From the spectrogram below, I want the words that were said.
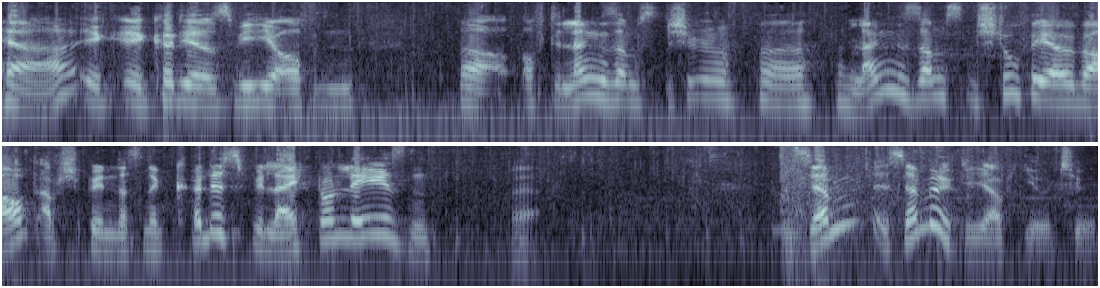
Ja, ihr, ihr könnt ja das Video auf, den, auf der langsamsten, äh, langsamsten Stufe ja überhaupt abspielen lassen. Dann könnt ihr es vielleicht noch lesen. Ja. Ist ja, ist ja möglich auf YouTube.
